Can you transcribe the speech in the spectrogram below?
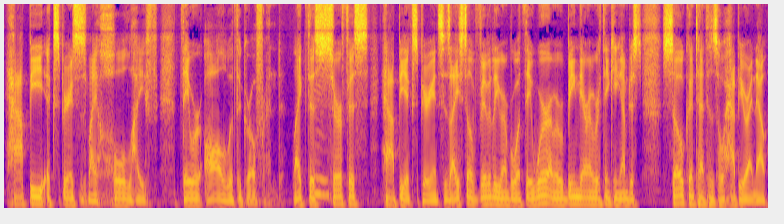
happy experiences of my whole life, they were all with a girlfriend. Like the surface happy experiences. I still vividly remember what they were. I remember being there. I remember thinking, I'm just so content and so happy right now.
